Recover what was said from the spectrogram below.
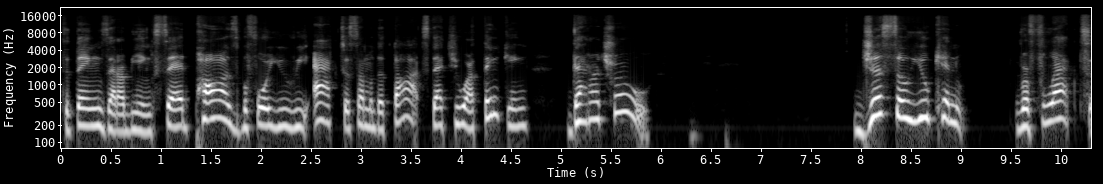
to things that are being said, pause before you react to some of the thoughts that you are thinking that are true just so you can reflect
